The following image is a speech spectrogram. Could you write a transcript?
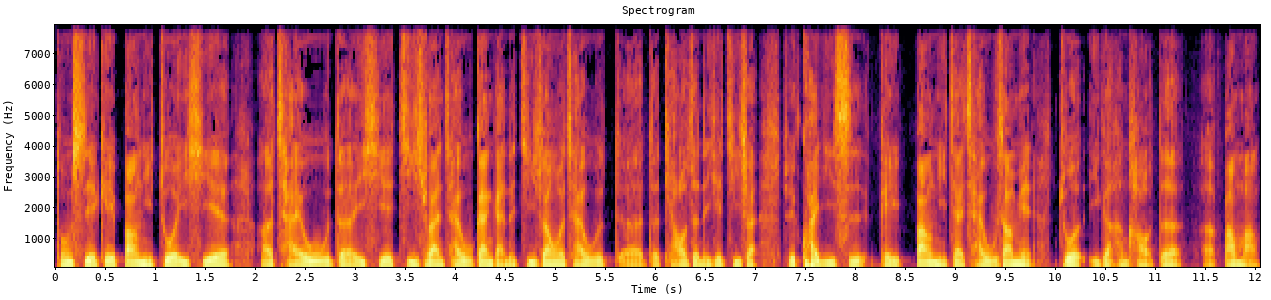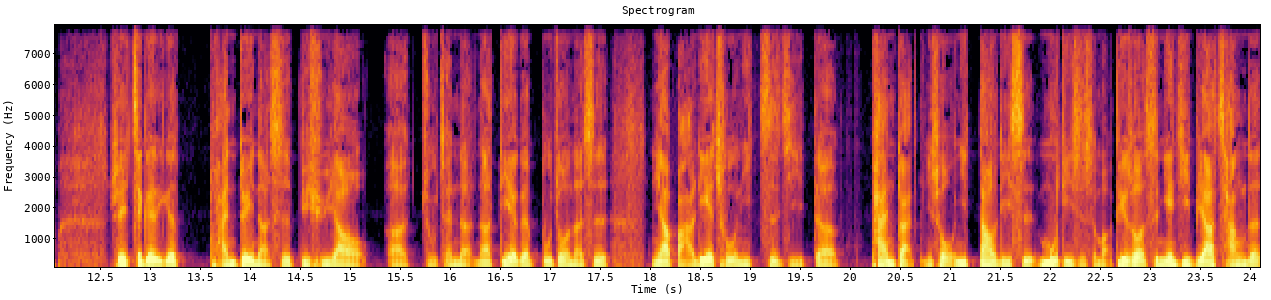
同时也可以帮你做一些呃财务的一些计算、财务杠杆的计算或财务呃的调整的一些计算。所以会计师可以帮你在财务上面做一个很好的呃帮忙。所以这个一个。团队呢是必须要呃组成的。那第二个步骤呢是你要把列出你自己的判断。你说你到底是目的是什么？譬如说是年纪比较长的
